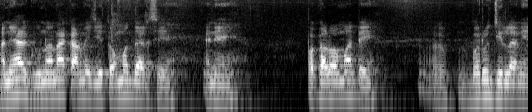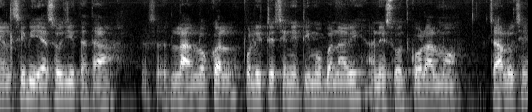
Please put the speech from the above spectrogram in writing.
અને આ ગુનાના કામે જે તોમતદાર છે એને પકડવા માટે ભરૂચ જિલ્લાની એલસીબી, એસઓજી તથા લોકલ પોલીસ સ્ટેશનની ટીમો બનાવી અને શોધખોળ હાલમાં ચાલુ છે.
